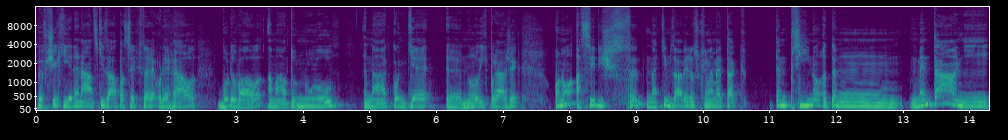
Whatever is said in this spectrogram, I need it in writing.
ve všech jedenácti zápasech, které odehrál, bodoval a má tu nulu na kontě e, nulových porážek. Ono asi, když se nad tím závěru schrneme, tak ten příno, ten mentální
